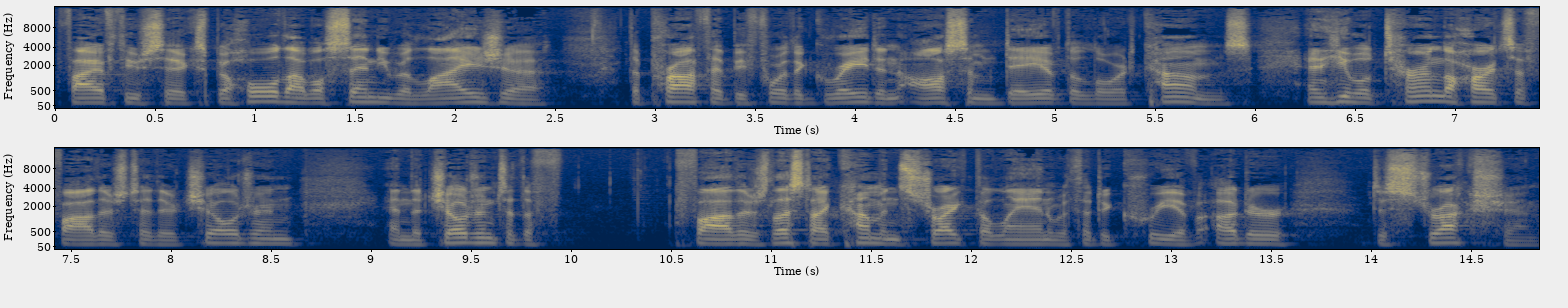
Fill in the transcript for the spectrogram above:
5 through 6. Behold, I will send you Elijah, the prophet, before the great and awesome day of the Lord comes. And he will turn the hearts of fathers to their children, and the children to the fathers, lest I come and strike the land with a decree of utter destruction.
